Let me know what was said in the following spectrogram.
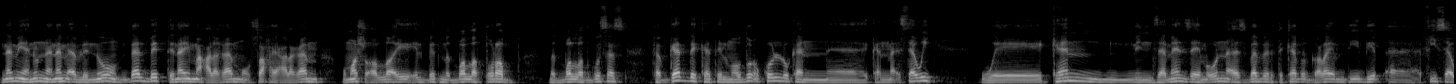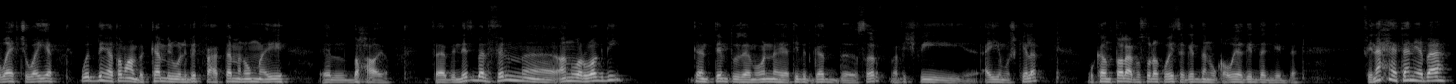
نامي يا نونا نامي قبل النوم. ده البت نايمة على غم وصاحي على غم وما شاء الله إيه البيت متبلط تراب متبلط جثث. فبجد كانت الموضوع كله كان كان مأساوي. وكان من زمان زي ما قلنا أسباب ارتكاب الجرائم دي بيبقى في سواد شوية والدنيا طبعا بتكمل واللي بيدفع الثمن هم إيه الضحايا. فبالنسبة لفيلم أنور وجدي كان تيمته زي ما قلنا هي تيمة جد صرف مفيش فيه أي مشكلة. وكان طالع بصورة كويسة جدا وقوية جدا جدا. في ناحية تانية بقى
